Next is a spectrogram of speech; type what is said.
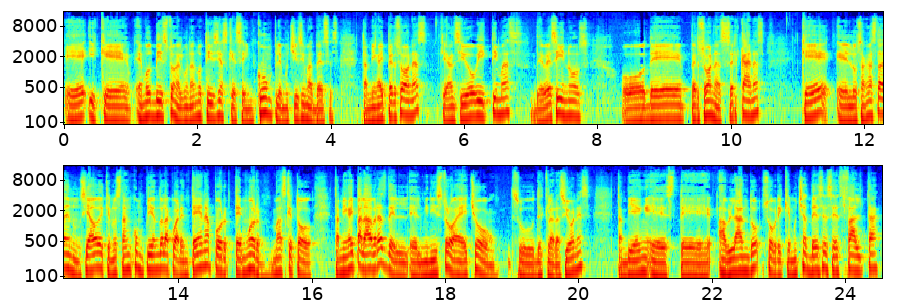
eh, y que hemos visto en algunas noticias que se incumple muchísimas veces. También hay personas que han sido víctimas de vecinos o de personas cercanas que eh, los han hasta denunciado de que no están cumpliendo la cuarentena por temor, más que todo. También hay palabras del el ministro, ha hecho sus declaraciones, también este, hablando sobre que muchas veces es falta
